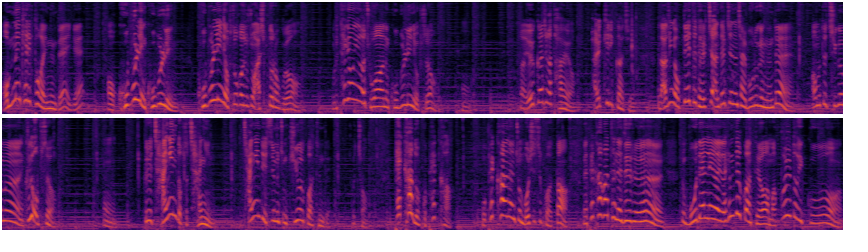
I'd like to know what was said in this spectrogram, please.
없는 캐릭터가 있는데 이게? 어 고블린 고블린. 고블린이 없어가지고 좀 아쉽더라고요 우리 태경이가 좋아하는 고블린이 없어요. 어. 자 여기까지가 다예요. 발키리까지. 나중에 업데이트 될지 안 될지는 잘 모르겠는데 아무튼 지금은 그게 없어요. 어. 그리고 장인도 없어 장인. 장인도 있으면 좀 귀여울 것 같은데. 그쵸? 페카도 없고 페카. 뭐 페카는 좀 멋있을 것 같다. 근데 페카 같은 애들은 좀 모델링하기가 힘들 것 같아요. 막 뿔도 있고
